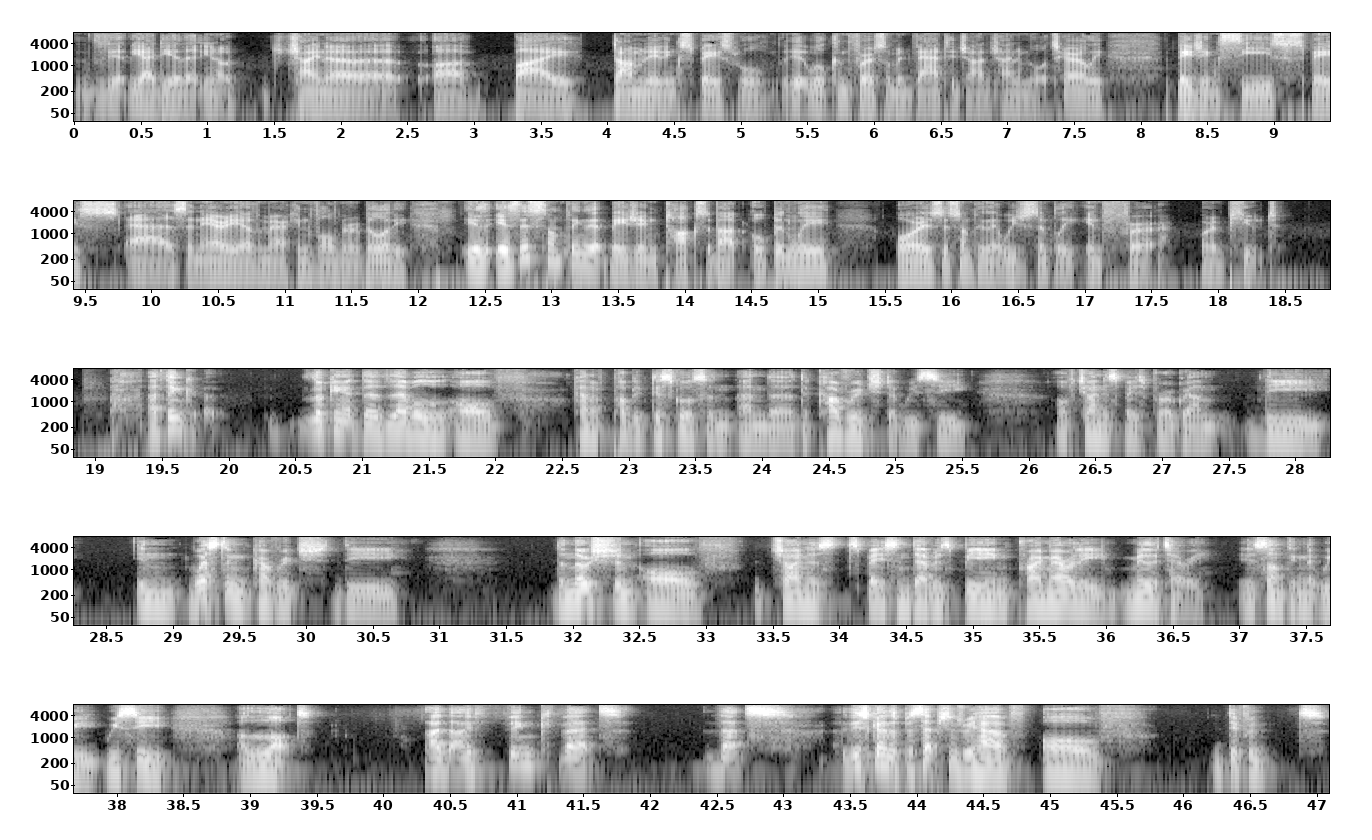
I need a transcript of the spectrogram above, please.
the, the idea that you know China, uh, by dominating space, will it will confer some advantage on China militarily. Beijing sees space as an area of American vulnerability. Is is this something that Beijing talks about openly, or is this something that we just simply infer or impute? I think looking at the level of kind of public discourse and, and uh, the coverage that we see of China's space program, the in Western coverage, the the notion of China's space endeavors being primarily military is something that we, we see a lot. I, I think that that's these kinds of perceptions we have of different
